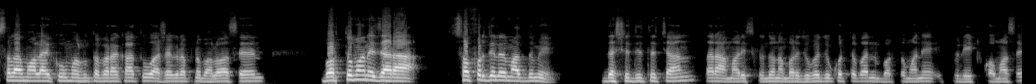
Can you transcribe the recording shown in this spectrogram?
আসসালামু আলাইকুম রহমতুল্লাহ বারাকাতু। আশা করি আপনি ভালো আছেন। বর্তমানে যারা সফর জেলের মাধ্যমে দেশে যেতে চান, তারা আমার স্ক্রিন নাম্বারে যোগাযোগ করতে পারেন। বর্তমানে একটু রেট কম আছে।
